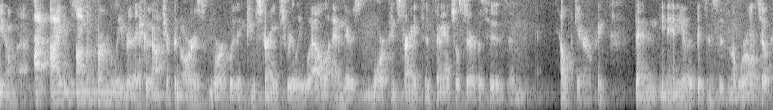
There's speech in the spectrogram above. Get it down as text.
you know, I, am a firm believer that good entrepreneurs work within constraints really well, and there's more constraints in financial services and healthcare, right? than in any other businesses in the world. So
